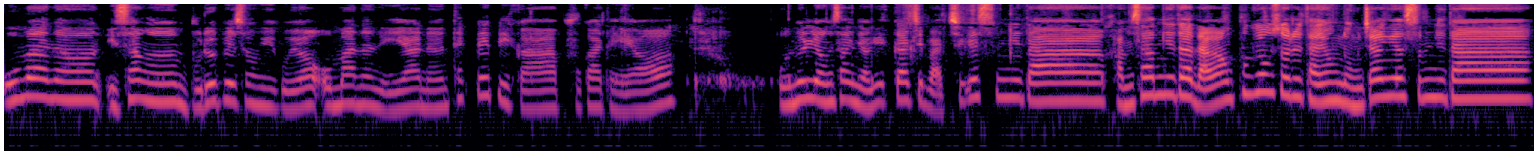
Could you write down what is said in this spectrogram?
5만원 이상은 무료 배송이고요. 5만원 이하는 택배비가 부과돼요. 오늘 영상 여기까지 마치겠습니다. 감사합니다. 나강 풍경소리 다육농장이었습니다.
